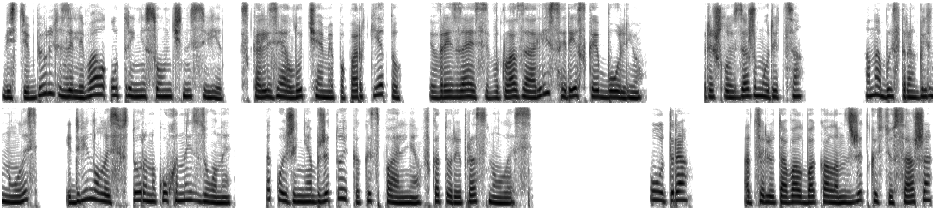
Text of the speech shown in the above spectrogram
Вестибюль заливал утренний солнечный свет, скользя лучами по паркету и врезаясь в глаза Алисы резкой болью. Пришлось зажмуриться. Она быстро оглянулась и двинулась в сторону кухонной зоны, такой же необжитой, как и спальня, в которой проснулась. «Утро!» — отсалютовал бокалом с жидкостью Саша,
